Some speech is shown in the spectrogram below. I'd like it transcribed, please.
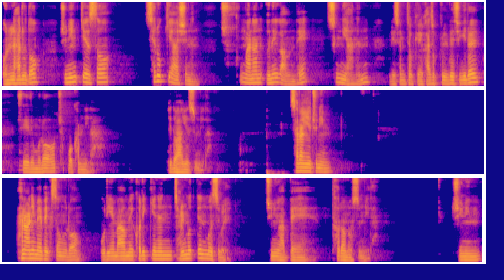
오늘 하루도 주님께서 새롭게 하시는 충만한 은혜 가운데 승리하는 우리 샘터교회 가족들 되시기를 주의 이름으로 축복합니다. 기도하겠습니다. 사랑의 주님, 하나님의 백성으로 우리의 마음에 거리끼는 잘못된 모습을 주님 앞에 털어놓습니다. 주님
